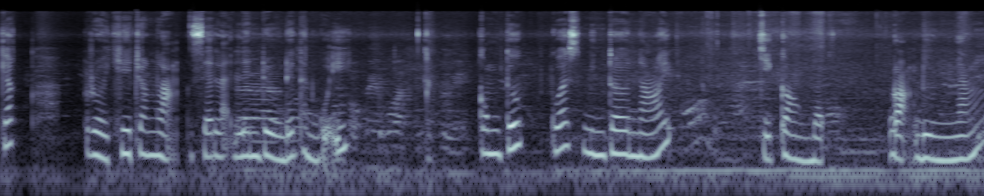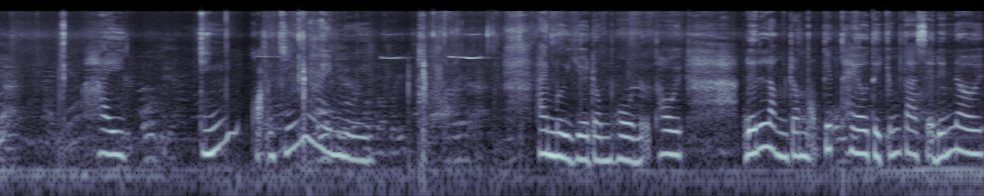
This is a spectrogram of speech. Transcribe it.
giấc rồi khi trăng lặn sẽ lại lên đường đến thành quỷ. Công tước Westminster nói, chỉ còn một đoạn đường ngắn hay chín, khoảng 9 hay 10 hay 10 giờ đồng hồ nữa thôi. Đến lần trong mộng tiếp theo thì chúng ta sẽ đến nơi,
